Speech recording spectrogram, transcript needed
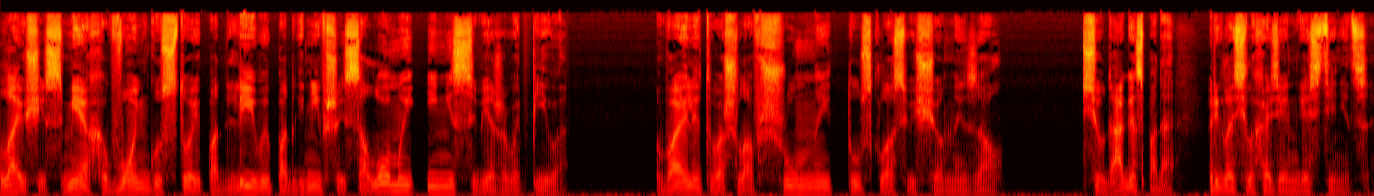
лающий смех, вонь густой подливы, подгнившей соломы и несвежего пива. Вайлет вошла в шумный, тускло освещенный зал. «Сюда, господа!» — пригласил хозяин гостиницы.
